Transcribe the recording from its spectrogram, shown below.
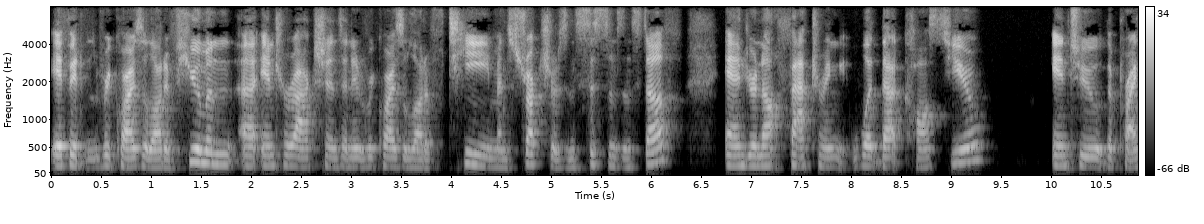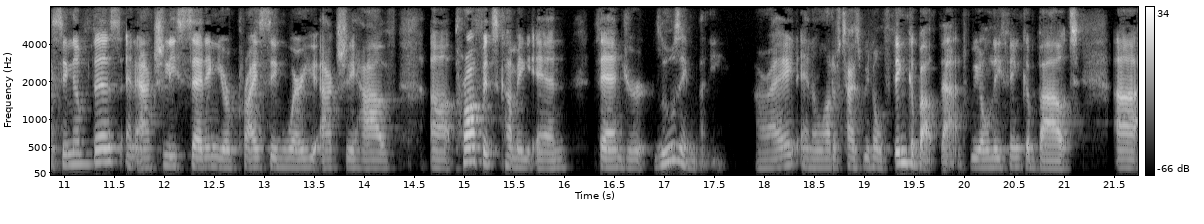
If it requires a lot of human uh, interactions and it requires a lot of team and structures and systems and stuff, and you're not factoring what that costs you into the pricing of this and actually setting your pricing where you actually have uh, profits coming in, then you're losing money all right? And a lot of times we don't think about that. We only think about uh,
